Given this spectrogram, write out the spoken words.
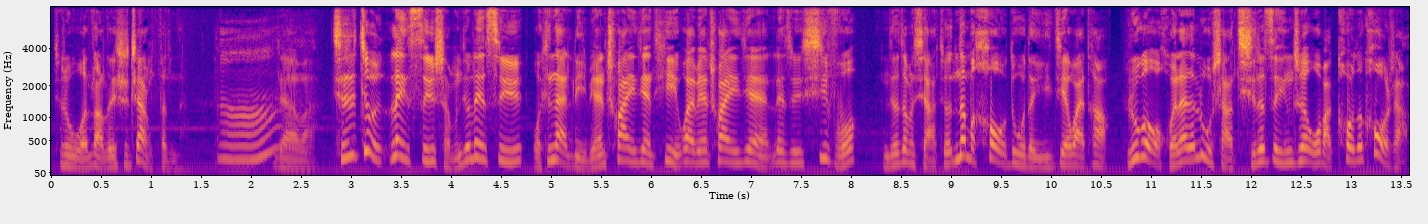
就是我脑子里是这样分的，哦你知道吗？其实就类似于什么，就类似于我现在里边穿一件 T，外边穿一件类似于西服，你就这么想，就那么厚度的一件外套。如果我回来的路上骑着自行车，我把扣都扣上，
